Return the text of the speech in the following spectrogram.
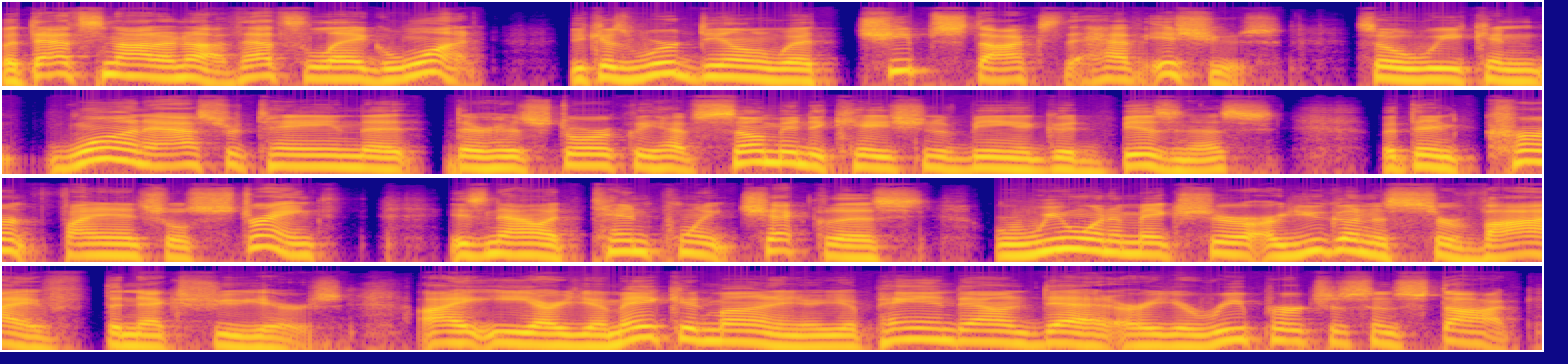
But that's not enough. That's leg one because we're dealing with cheap stocks that have issues. So we can, one, ascertain that they historically have some indication of being a good business, but then current financial strength is now a 10 point checklist where we want to make sure are you going to survive the next few years? I.e., are you making money? Are you paying down debt? Are you repurchasing stock?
